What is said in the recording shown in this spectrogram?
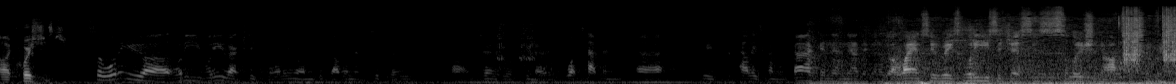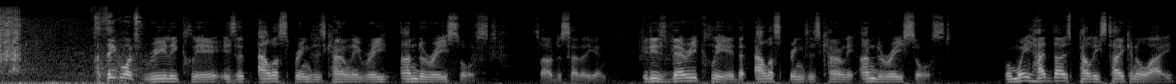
Uh, questions? So what are you, uh, what are you, what are you actually calling on the government to do uh, in terms of you know what's happened coming back and then now they're going to go away in two weeks? What do you suggest is the solution after two weeks? I think what's really clear is that Alice Springs is currently re- under-resourced. So I'll just say that again. It is very clear that Alice Springs is currently under-resourced. When we had those PALIs taken away,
